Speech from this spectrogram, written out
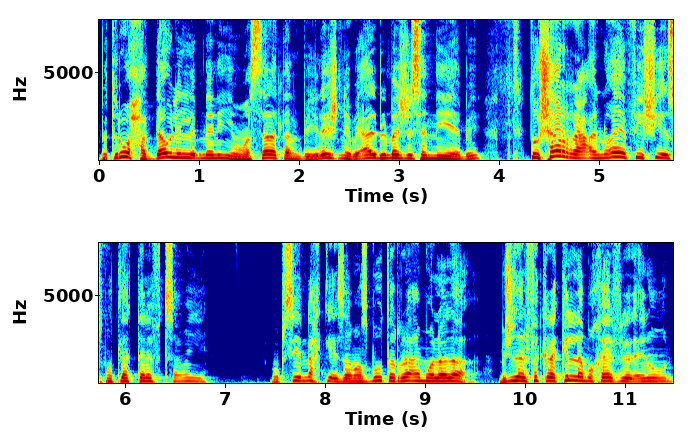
بتروح الدولة اللبنانية ممثلة بلجنة بقلب المجلس النيابي تشرع إنه إيه في شيء اسمه 3900 وبصير نحكي إذا مزبوط الرقم ولا لا. مش إذا الفكرة كلها مخالفة للقانون.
